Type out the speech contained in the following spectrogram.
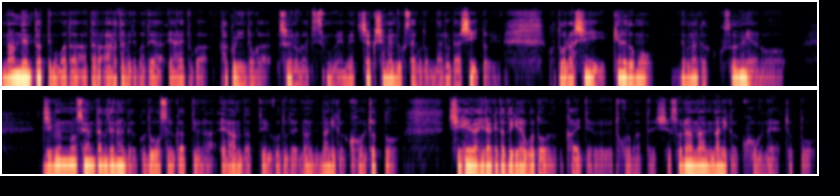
何年経ってもまた改めてまたやれとか、確認とか、そういうのがめちゃくちゃめんどくさいことになるらしいということらしいけれども、でもなんかそういうふうにあの、自分の選択でなんかこうどうするかっていうのは選んだっていうことで、なんか何かこうちょっと、地平が開けた的なことを書いてるところもあったりして、それは何何かこうね、ちょっと、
